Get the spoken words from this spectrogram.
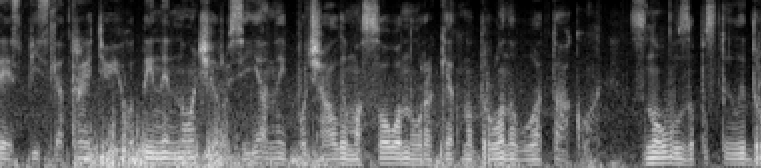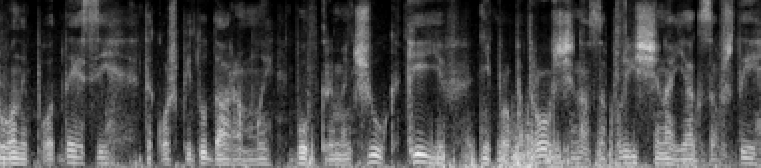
десь після третьої години ночі, росіяни почали масовану ракетно-дронову атаку. Знову запустили дрони по Одесі. Також під ударами був Кременчук, Київ, Дніпропетровщина, Запоріжжя, як завжди.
